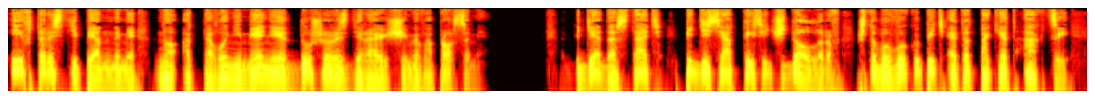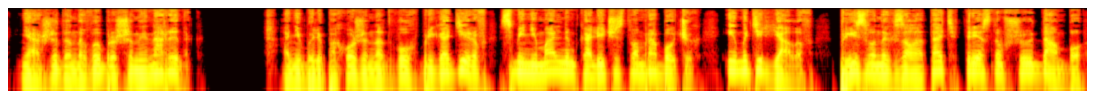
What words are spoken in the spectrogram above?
и второстепенными, но оттого не менее душераздирающими вопросами. Где достать 50 тысяч долларов, чтобы выкупить этот пакет акций, неожиданно выброшенный на рынок? Они были похожи на двух бригадиров с минимальным количеством рабочих и материалов, призванных залатать треснувшую дамбу,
